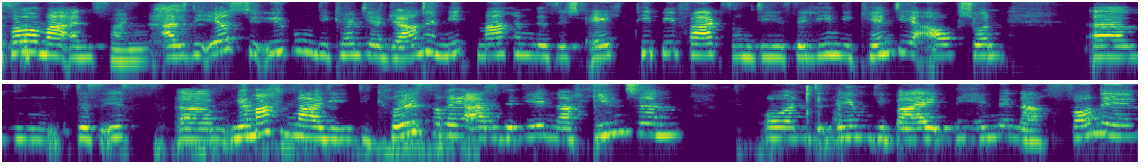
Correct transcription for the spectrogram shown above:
sollen wir mal anfangen? Also die erste Übung, die könnt ihr gerne mitmachen. Das ist echt Pipifax und die Celine, die kennt ihr auch schon. Ähm, das ist, ähm, wir machen mal die, die größere, also wir gehen nach hinten und nehmen die beiden Hände nach vorne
